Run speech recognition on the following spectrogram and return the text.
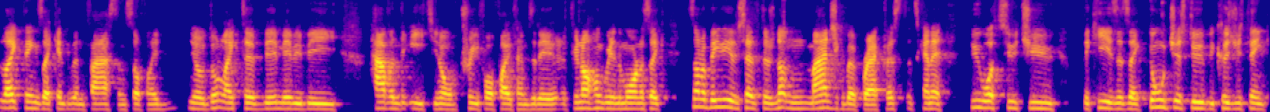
like things like intermittent fast and stuff. And I, you know, don't like to be, maybe be having to eat, you know, three, four, five times a day. If you're not hungry in the morning, it's like it's not a big deal. There's nothing magic about breakfast. It's kind of do what suits you the key is it's like don't just do it because you think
